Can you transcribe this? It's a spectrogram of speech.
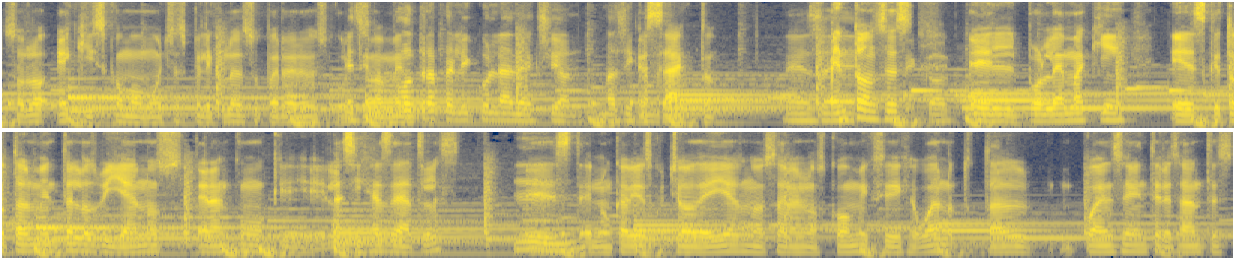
solo X, como muchas películas de superhéroes Es últimamente. otra película de acción, básicamente. Exacto. Entonces. El problema aquí es que totalmente los villanos eran como que las hijas de Atlas. Mm, Este, nunca había escuchado de ellas, no salen en los cómics y dije, bueno, total, pueden ser interesantes.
